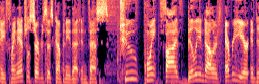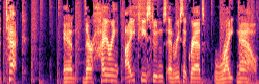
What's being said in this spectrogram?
a financial services company that invests $2.5 billion every year into tech? And they're hiring IT students and recent grads right now.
